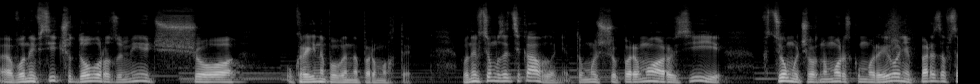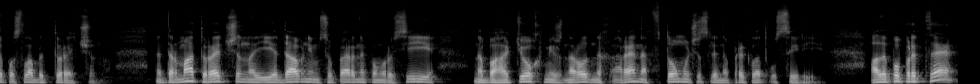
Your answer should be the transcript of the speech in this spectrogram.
е, вони всі чудово розуміють, що Україна повинна перемогти. Вони в цьому зацікавлені, тому що перемога Росії в цьому чорноморському регіоні перш за все послабить Туреччину. Недарма Туреччина є давнім суперником Росії на багатьох міжнародних аренах, в тому числі, наприклад, у Сирії. Але попри це,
